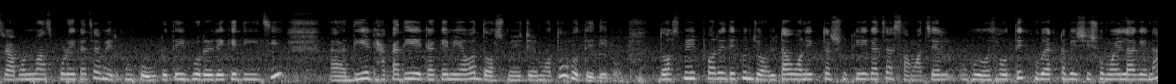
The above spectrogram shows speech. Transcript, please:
শ্রাবণ মাস পড়ে গেছে, আমি এরকম কৌটোতেই ভরে রেখে দিয়েছি। দিয়ে ঢাকা দিয়ে এটাকে আমি আবার দশ মিনিটের মতো হতে দেবো। দশ মিনিট পরে দেখুন জলটাও অনেকটা শুকিয়ে গেছে আর সামাচেল হতে খুব একটা বেশি সময় লাগে না।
